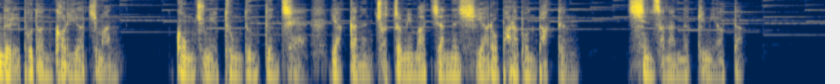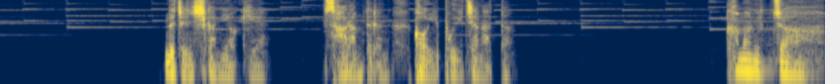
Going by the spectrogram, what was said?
늘 보던 거리였지만 공중에 둥둥 뜬 채 약간은 초점이 맞지 않는 시야로 바라본 밖은 신선한 느낌이었다. 늦은 시간이었기에 사람들은 거의 보이지 않았다. 가만히 있자.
